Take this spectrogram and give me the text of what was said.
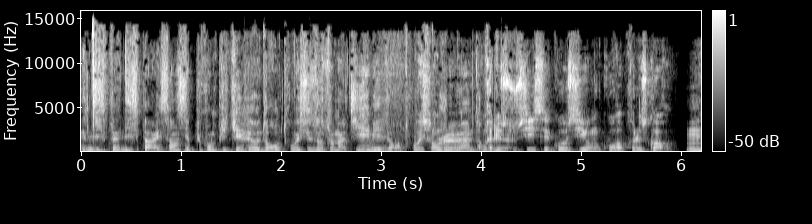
disparaissant, c'est plus compliqué de, retrouver ses automatismes et de retrouver son jeu. Hein, après, le euh, souci, c'est qu'aussi, on court après le score. Hmm.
